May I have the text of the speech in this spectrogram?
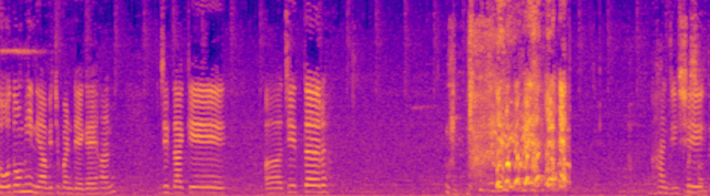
2-2 ਮਹੀਨਿਆਂ ਵਿੱਚ ਵੰਡੇ ਗਏ ਹਨ। ਜਿੱਦਾਂ ਕਿ ਅ, ਚੇਤਰ ਹਾਂਜੀ ਛੇ ਬਸੰਤ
